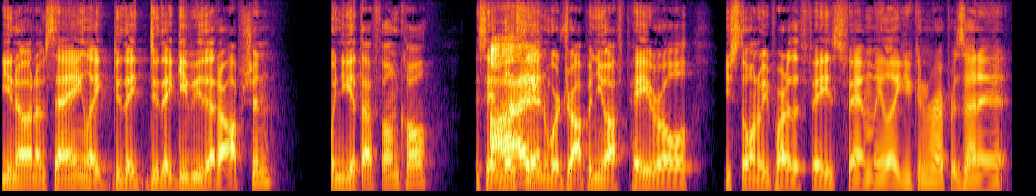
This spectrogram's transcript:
You know what I'm saying? Like, do they do they give you that option when you get that phone call? They say, I- "Listen, we're dropping you off payroll. You still want to be part of the FaZe family? Like, you can represent it.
